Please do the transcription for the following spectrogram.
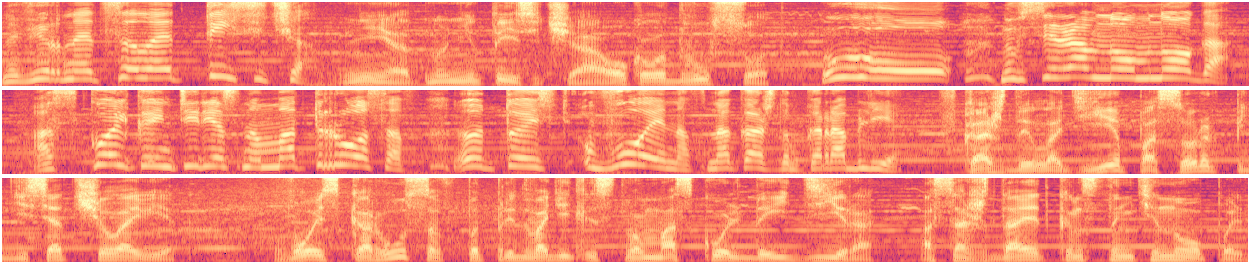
Наверное, целая тысяча. Нет, ну не тысяча, а около двухсот. О, ну все равно много А сколько, интересно, матросов, э, то есть воинов на каждом корабле? В каждой ладье по 40-50 человек Войско русов под предводительством Маскольда и Дира осаждает Константинополь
